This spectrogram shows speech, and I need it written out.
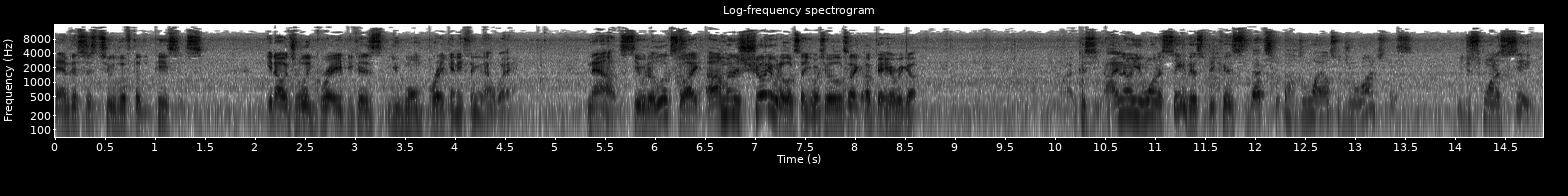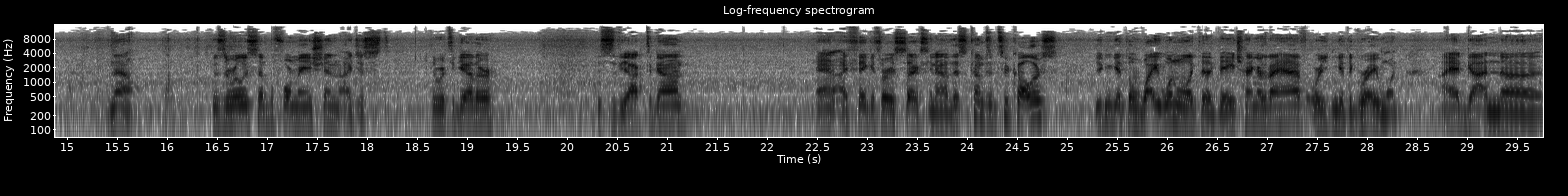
and this is to lift up the pieces. You know, it's really great because you won't break anything that way. Now, to see what it looks like, I'm going to show you what it looks like. You want to see what it looks like? Okay, here we go. Because I know you want to see this because that's why else would you watch this? You just want to see. Now, this is a really simple formation. I just threw it together. This is the octagon. And I think it's very sexy. Now, this comes in two colors. You can get the white one, like the, the H hangar that I have, or you can get the gray one. I had gotten, uh,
